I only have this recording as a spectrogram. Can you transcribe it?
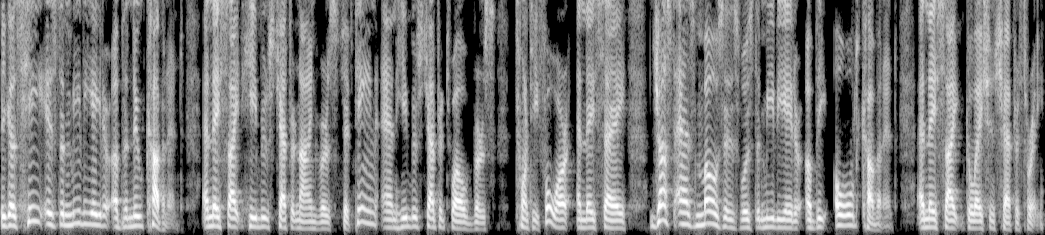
because he is the mediator of the new covenant. And they cite Hebrews chapter 9, verse 15, and Hebrews chapter 12, verse 24. And they say, just as Moses was the mediator of the old covenant. And they cite Galatians chapter 3.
